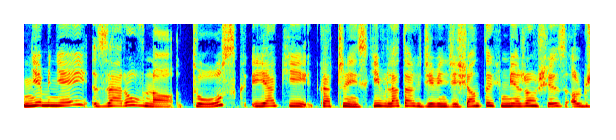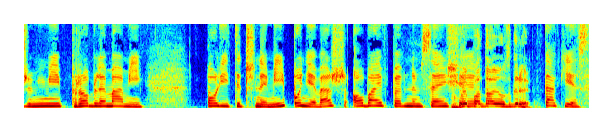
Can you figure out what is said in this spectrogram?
Niemniej zarówno Tusk, jak i Kaczyński w latach 90. mierzą się z olbrzymimi problemami politycznymi, ponieważ obaj w pewnym sensie... Wypadają z gry. Tak jest.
